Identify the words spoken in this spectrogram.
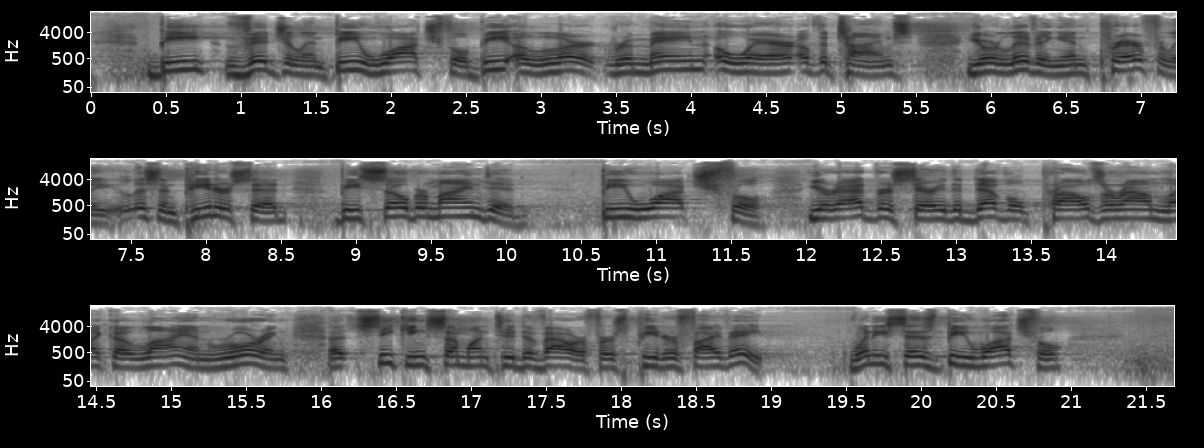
be vigilant, be watchful, be alert, remain aware of the times you're living in prayerfully. Listen, Peter said, Be sober minded. Be watchful. Your adversary, the devil, prowls around like a lion, roaring, uh, seeking someone to devour. 1 Peter 5 8. When he says be watchful,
